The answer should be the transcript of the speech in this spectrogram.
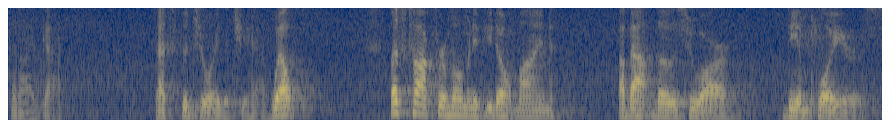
that I've got. That's the joy that you have. Well, let's talk for a moment, if you don't mind about those who are the employers.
